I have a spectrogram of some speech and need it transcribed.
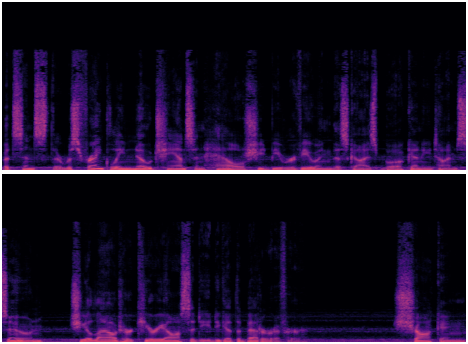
but since there was frankly no chance in hell she'd be reviewing this guy's book anytime soon, she allowed her curiosity to get the better of her. Shocking,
